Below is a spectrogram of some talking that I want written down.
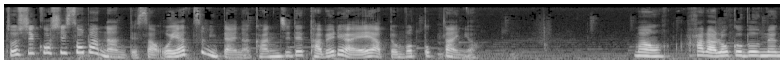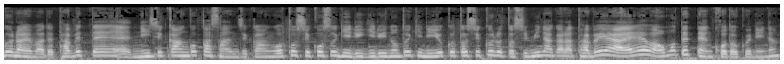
年越しそばなんてさおやつみたいな感じで食べりゃええやって思っとったんよ。まあ腹6分目ぐらいまで食べて2時間後か3時間後年越すギリギリの時に行く年来る年見ながら食べやええわ思っててん孤独にな。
